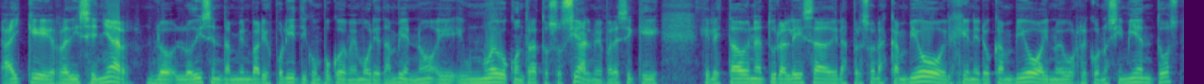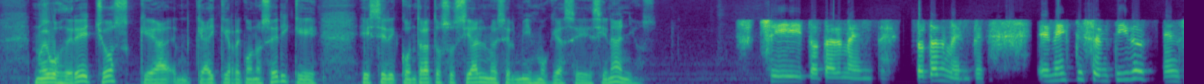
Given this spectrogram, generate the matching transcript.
hay que rediseñar, lo, dicen también varios políticos, un poco de memoria también, ¿no? Eh, un nuevo contrato social. Me parece que el estado de naturaleza de las personas cambió, el género cambió, hay nuevos reconocimientos, nuevos derechos que hay que reconocer y que ese contrato social no es el mismo que hace 100 años. Sí, totalmente, totalmente. En este sentido es,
